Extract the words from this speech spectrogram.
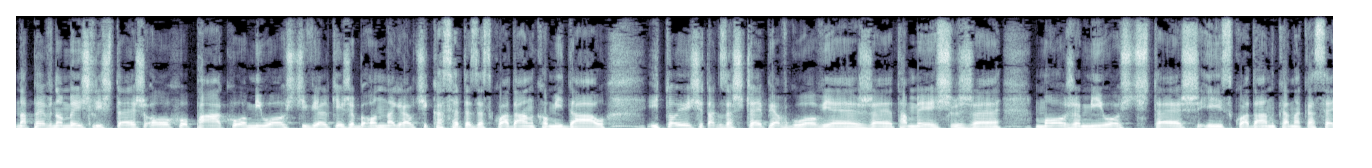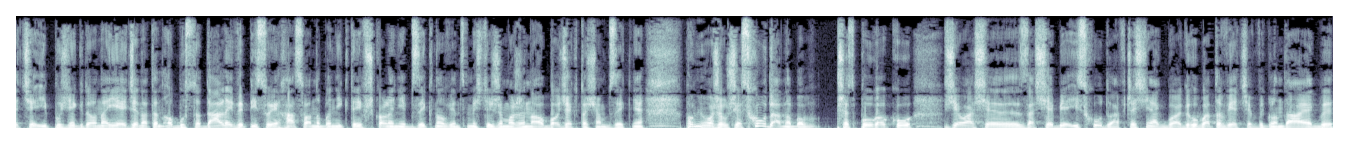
na pewno myślisz też o chłopaku, o miłości wielkiej, żeby on nagrał ci kasetę ze składanką i dał i to jej się tak zaszczepia w głowie, że ta myśl myśl, że może miłość też i składanka na kasecie i później, gdy ona jedzie na ten obóz, to dalej wypisuje hasła, no bo nikt jej w szkole nie bzyknął, więc myśli, że może na obozie ktoś ją bzyknie, pomimo, że już jest chuda, no bo przez pół roku wzięła się za siebie i schudła. Wcześniej jak była gruba, to wiecie, wyglądała jakby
